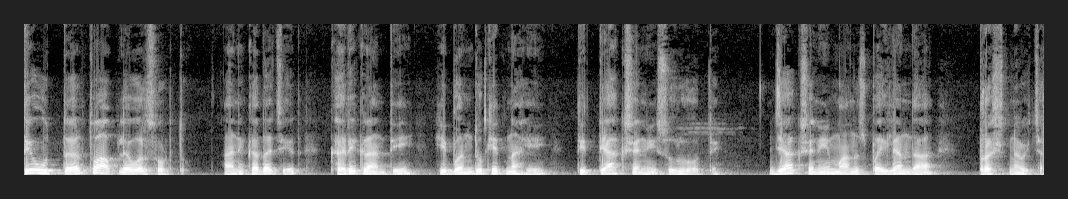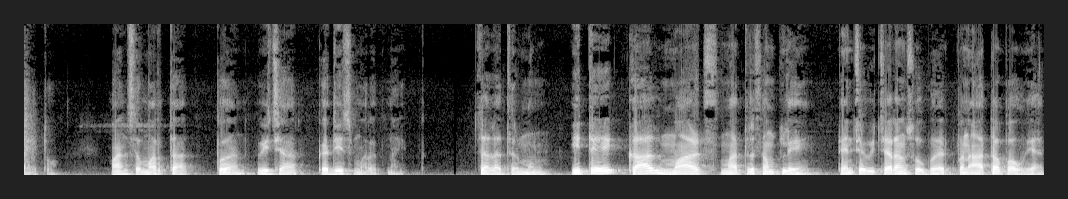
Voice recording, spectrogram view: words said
ते उत्तर तो आपल्यावर सोडतो. आणि कदाचित खरी क्रांती ही बंदुकीत नाही ती त्या क्षणी सुरू होते. ज्या क्षणी माणूस पहिल्यांदा प्रश्न विचारतो. माणसं मरतात पण विचार कधीच मरत नाहीत. चला तर मग. इथे कार्ल मार्क्स मात्र संपले त्यांच्या विचारांसोबत पण आता पाहूयात.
